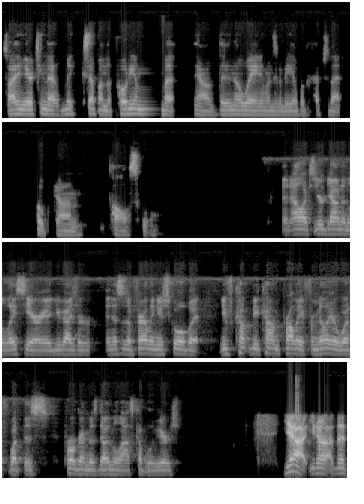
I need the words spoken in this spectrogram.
So I think they're a team that mix up on the podium, but you know, there's no way anyone's going to be able to touch that Pope John Paul school. And Alex, you're down in the Lacey area. You guys are, and this is a fairly new school, but you've come, become probably familiar with what this program has done the last couple of years. Yeah, you know, the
